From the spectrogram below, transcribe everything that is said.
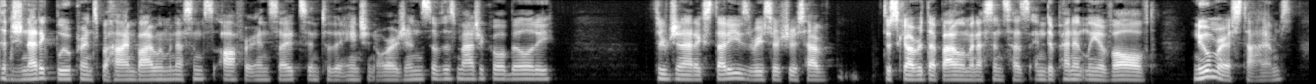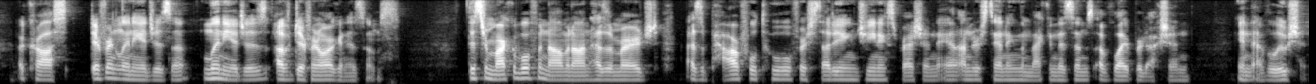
The genetic blueprints behind bioluminescence offer insights into the ancient origins of this magical ability. Through genetic studies, researchers have discovered that bioluminescence has independently evolved numerous times across different lineages, uh, lineages of different organisms. This remarkable phenomenon has emerged as a powerful tool for studying gene expression and understanding the mechanisms of light production in evolution.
